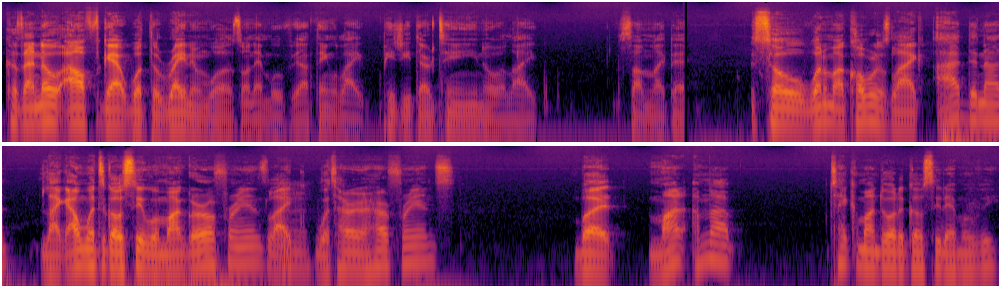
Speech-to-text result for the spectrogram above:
because I know I forgot what the rating was on that movie. I think like PG thirteen or like something like that. So one of my coworkers like I did not like I went to go see it with my girlfriends, like with her and her friends, but my I'm not taking my daughter to go see that movie.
